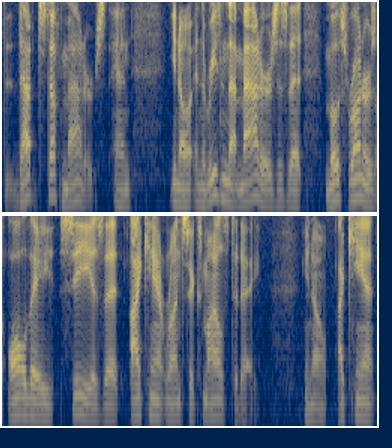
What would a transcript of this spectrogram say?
th- that stuff matters. And, you know, and the reason that matters is that most runners, all they see is that I can't run six miles today. You know, I can't,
